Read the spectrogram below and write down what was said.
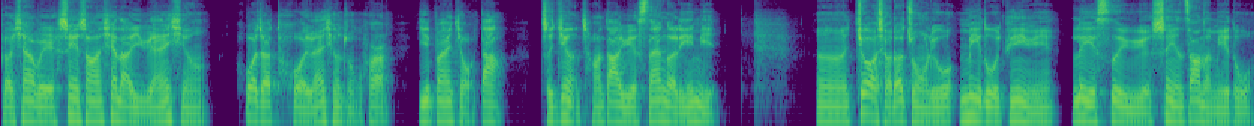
表现为肾上腺的圆形或者椭圆形肿块。一般较大，直径长大于三个厘米。嗯，较小的肿瘤密度均匀，类似于肾脏的密度。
